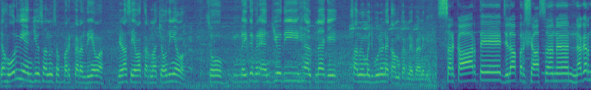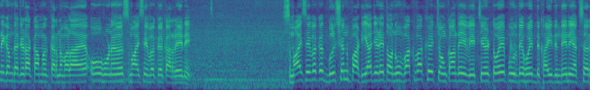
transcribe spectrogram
ਜਾਂ ਹੋਰ ਵੀ ਐਨਜੀਓ ਸਾਨੂੰ ਸੰਪਰਕ ਕਰਨ ਦੀਆਂ ਵਾ, ਜਿਹੜਾ ਸੇਵਾ ਕਰਨਾ ਚਾਹੁੰਦੀਆਂ ਵਾ। ਸੋ ਨਹੀਂ ਤੇ ਫਿਰ ਐਨਜੀਓ ਦੀ ਹੈਲਪ ਲੈ ਕੇ ਸਾਨੂੰ ਇਹ ਮਜਬੂਰਨ ਇਹ ਕੰਮ ਕਰਨੇ ਪੈਣਗੇ। ਸਰਕਾਰ ਤੇ ਜ਼ਿਲ੍ਹਾ ਪ੍ਰਸ਼ਾਸਨ, ਨਗਰ ਨਿਗਮ ਦਾ ਜਿਹੜਾ ਕੰਮ ਕਰਨ ਵਾਲਾ ਹੈ, ਉਹ ਹੁਣ ਸਮਾਜ ਸੇਵਕ ਕਰ ਰਹੇ ਨੇ। ਸਮਾਜ ਸੇਵਕ ਗੁਲਸ਼ਨ ਭਾਟੀਆ ਜਿਹੜੇ ਤੁਹਾਨੂੰ ਵੱਖ-ਵੱਖ ਚੌਂਕਾਂ ਦੇ ਵਿੱਚ ਟੋਏ ਪੂਰਦੇ ਹੋਏ ਦਿਖਾਈ ਦਿੰਦੇ ਨੇ ਅਕਸਰ,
